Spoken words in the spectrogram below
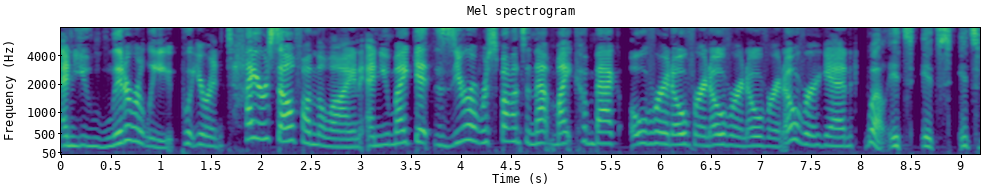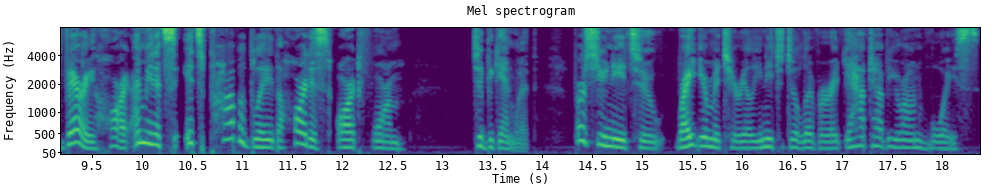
and you literally put your entire self on the line and you might get zero response and that might come back over and over and over and over and over again. Well, it's it's it's very hard. I mean, it's it's probably the hardest art form to begin with. First, you need to write your material, you need to deliver it, you have to have your own voice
